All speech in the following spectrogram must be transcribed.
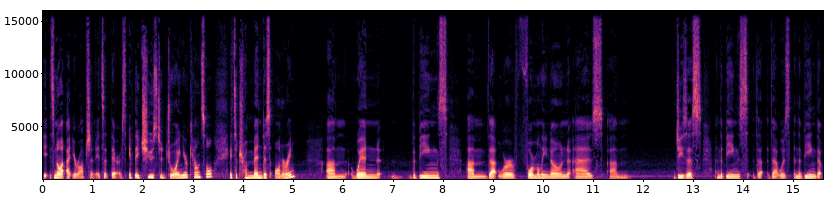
It's not at your option. It's at theirs. If they choose to join your council, it's a tremendous honoring um, when the beings um, that were formerly known as um, Jesus and the beings that, that was and the being that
